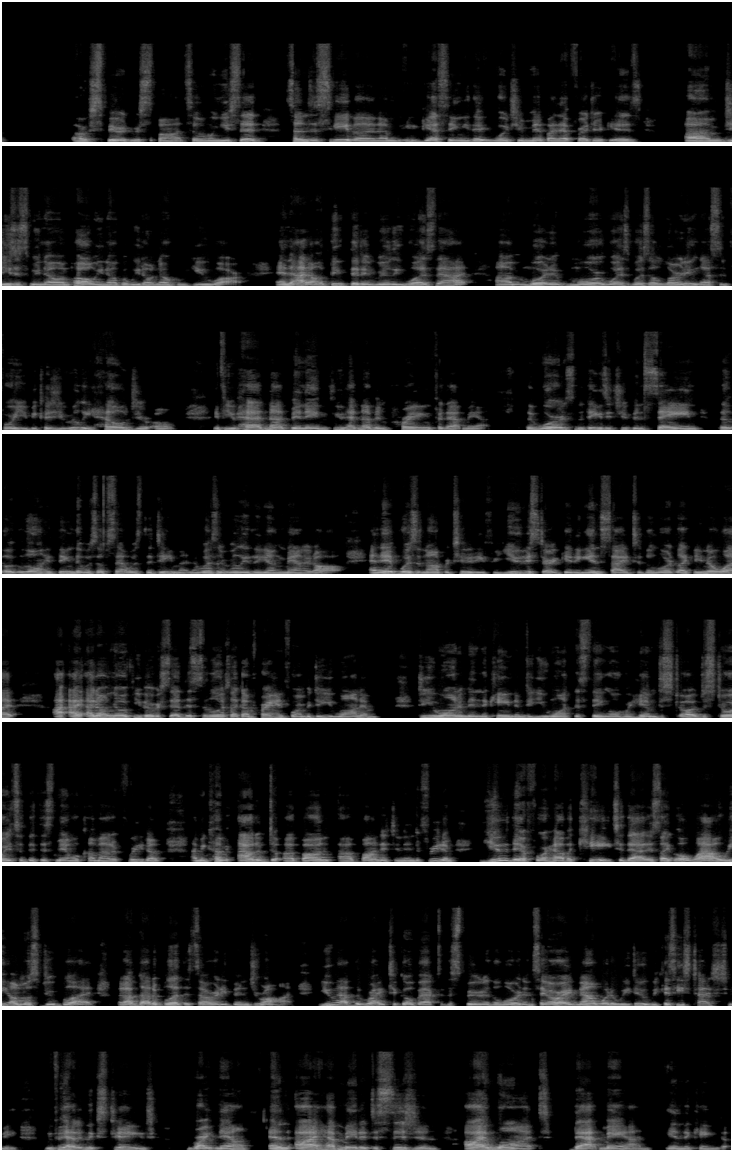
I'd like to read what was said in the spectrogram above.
our spirit response. So when you said sons of Sceva, and I'm guessing that what you meant by that, Frederick, is um, Jesus we know and Paul we know, but we don't know who you are. And I don't think that it really was that. Um, what it more was was a learning lesson for you because you really held your own. If you had not been able, if you had not been praying for that man, the words and things that you've been saying, the, the, only thing that was upset was the demon. It wasn't really the young man at all. And it was an opportunity for you to start getting insight to the Lord, like, you know what? I, I don't know if you've ever said this to the Lord. It's like, I'm praying for him, but do you want him? Do you want him in the kingdom? Do you want this thing over him uh, destroyed so that this man will come out of freedom? I mean, come out of uh, bond, uh, bondage and into freedom. You therefore have a key to that. It's like, oh, wow, we almost drew blood, but I've got a blood that's already been drawn. You have the right to go back to the Spirit of the Lord and say, all right, now what do we do? Because he's touched me. We've had an exchange right now, and I have made a decision. I want that man in the kingdom.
